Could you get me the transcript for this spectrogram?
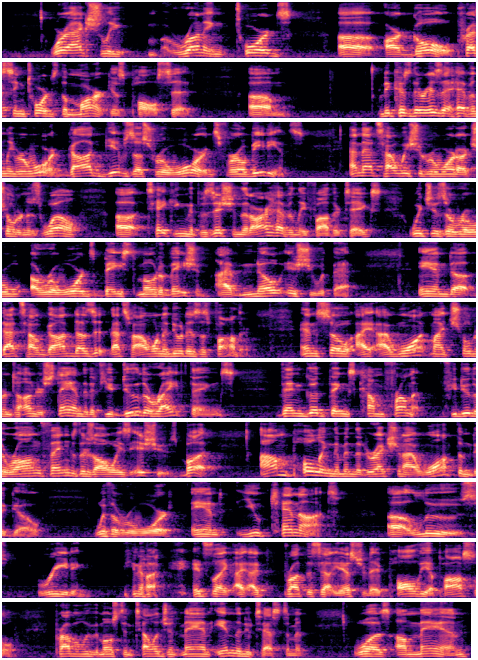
We're actually running towards uh, our goal, pressing towards the mark, as Paul said um, because there is a heavenly reward. God gives us rewards for obedience. And that's how we should reward our children as well, uh, taking the position that our Heavenly Father takes, which is a, re- a rewards based motivation. I have no issue with that. And uh, that's how God does it. That's how I want to do it as His Father. And so I, I want my children to understand that if you do the right things, then good things come from it. If you do the wrong things, there's always issues. But I'm pulling them in the direction I want them to go with a reward. And you cannot uh, lose reading. You know, it's like I, I brought this out yesterday. Paul the Apostle, probably the most intelligent man in the New Testament, was a man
